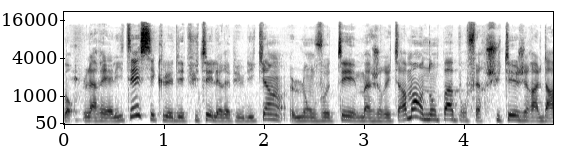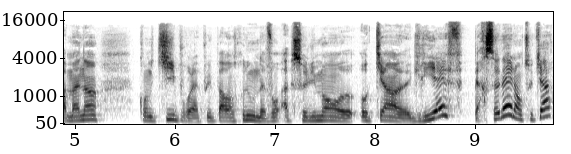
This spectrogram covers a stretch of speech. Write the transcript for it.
Bon, la réalité, c'est que les députés et les républicains l'ont voté majoritairement, non pas pour faire chuter Gérald Darmanin, contre qui, pour la plupart d'entre nous, nous n'avons absolument euh, aucun euh, grief, personnel en tout cas,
